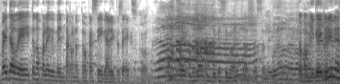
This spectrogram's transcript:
By the way, ito nga pala ibebenta ko na to kasi galing to sa ex ko. Hindi kasi matcha siya sa leg. Papamigay ko. Na.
